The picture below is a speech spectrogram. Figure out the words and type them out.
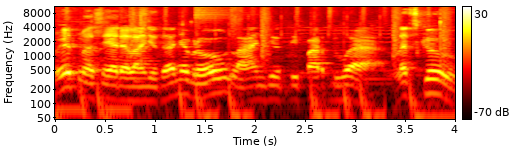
Wait, masih ada lanjutannya bro. Lanjut di part 2. Let's go.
